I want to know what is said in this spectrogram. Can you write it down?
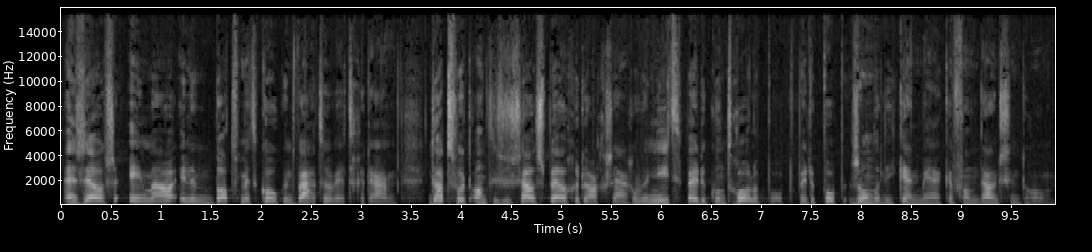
en zelfs eenmaal in een bad met kokend water werd gedaan. Dat soort antisociaal spelgedrag zagen we niet bij de controlepop, bij de pop zonder die kenmerken van Down-syndroom.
